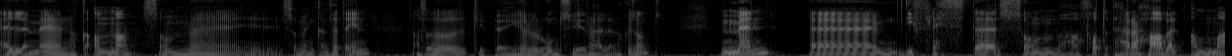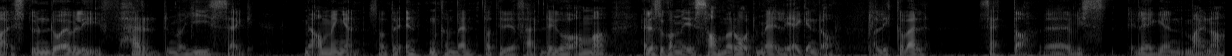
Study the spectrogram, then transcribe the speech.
eller med noe annet som, eh, som en kan sette inn. Altså type hyaluronsyre eller noe sånt. Men de fleste som har fått dette, her har vel amma en stund og er vel i ferd med å gi seg med ammingen. Sånn at de enten kan vente til de er ferdige å amme, eller så kan vi i samråd med legen da allikevel sette, eh, hvis legen mener,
